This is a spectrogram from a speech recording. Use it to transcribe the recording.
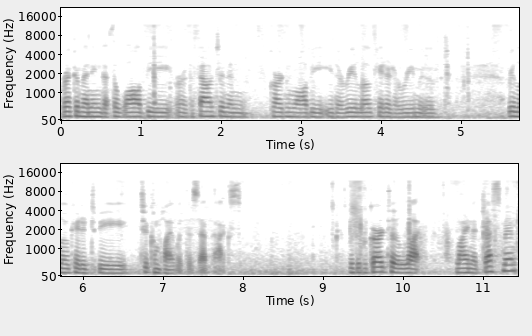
recommending that the wall be, or the fountain and garden wall be either relocated or removed, relocated to be, to comply with the setbacks. With regard to the lot line adjustment,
